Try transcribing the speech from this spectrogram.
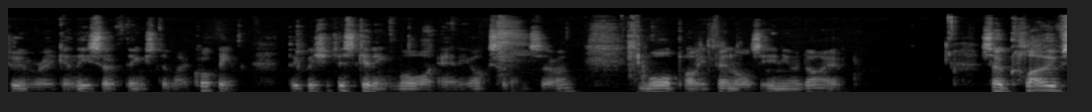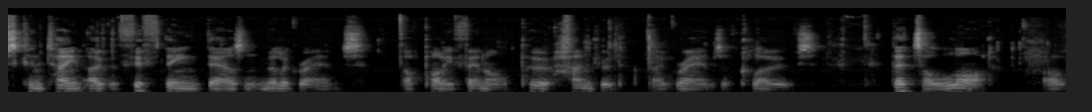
turmeric and these sort of things to my cooking because you're just getting more antioxidants, right? more polyphenols in your diet. So cloves contain over 15,000 milligrams of polyphenol per 100 grams of cloves. That's a lot of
